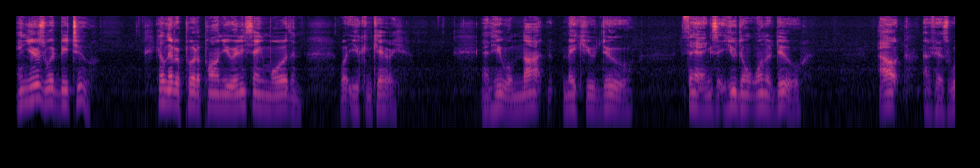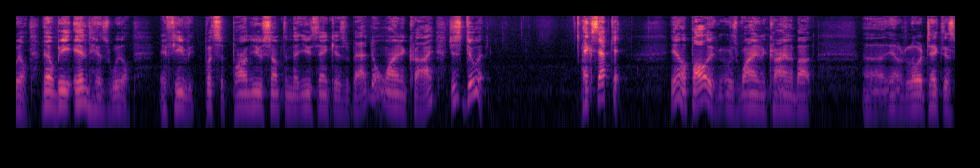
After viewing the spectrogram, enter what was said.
And yours would be too. He'll never put upon you anything more than what you can carry. And he will not make you do things that you don't want to do out of His will. They'll be in His will. If He puts upon you something that you think is bad, don't whine and cry. Just do it. Accept it. You know, Paul was whining and crying about, uh, you know, Lord, take this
